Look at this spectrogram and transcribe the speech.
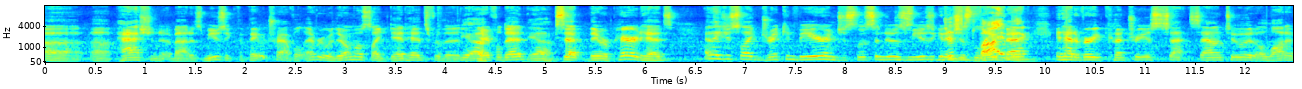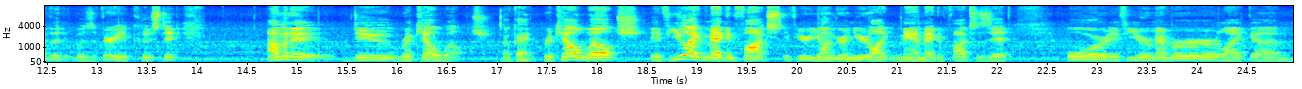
Uh, uh, passionate about his music that they would travel everywhere. They're almost like Deadheads for the Yeah. Grateful Dead, Yeah. except they were Parrot Heads, and they just like drinking beer and just listen to his music and Just it just laid back. It had a very country sound to it. A lot of it was very acoustic. I'm gonna do Raquel Welch. okay. Raquel Welch. If you like Megan Fox, if you're younger and you're like, man, Megan Fox is it, or if you remember like, um,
